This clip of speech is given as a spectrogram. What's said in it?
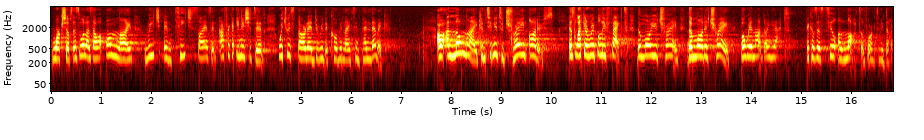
workshops as well as our online Reach and Teach Science in Africa initiative, which we started during the COVID-19 pandemic. Our alumni continue to train others it's like a ripple effect. The more you train, the more they train. But we're not done yet because there's still a lot of work to be done.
